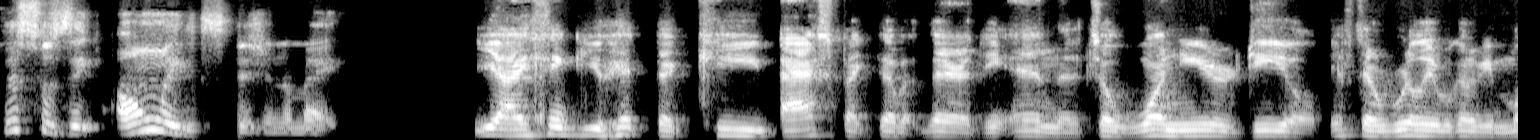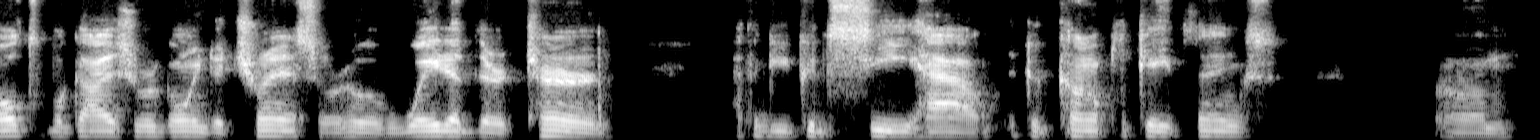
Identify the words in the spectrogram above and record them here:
This was the only decision to make. Yeah, I think you hit the key aspect of it there at the end that it's a one year deal. If there really were going to be multiple guys who are going to transfer who have waited their turn, I think you could see how it could complicate things. Um,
